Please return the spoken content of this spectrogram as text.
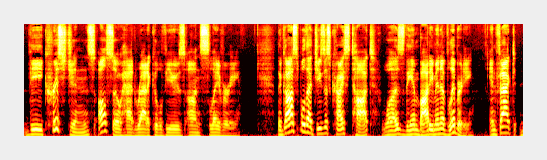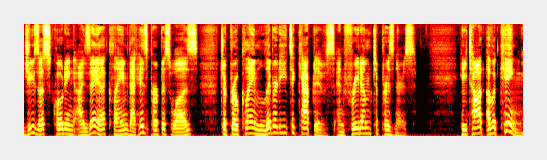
the Christians also had radical views on slavery. The gospel that Jesus Christ taught was the embodiment of liberty. In fact, Jesus, quoting Isaiah, claimed that his purpose was to proclaim liberty to captives and freedom to prisoners. He taught of a king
